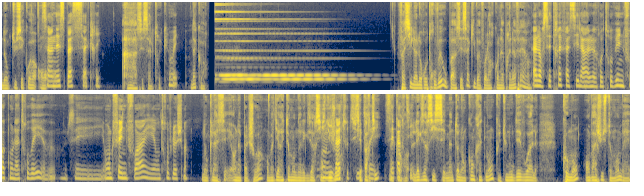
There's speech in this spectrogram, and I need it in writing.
Donc tu sais quoi on- C'est un espace sacré. Ah, c'est ça le truc. Oui. D'accord. Facile à le retrouver ou pas? C'est ça qu'il va falloir qu'on apprenne à faire. Alors c'est très facile à le retrouver une fois qu'on l'a trouvé. euh, on le fait une fois et on trouve le chemin. Donc là, on n'a pas le choix. On va directement dans l'exercice On du y jour. va tout de suite, C'est parti. oui. C'est D'accord. parti. L'exercice, c'est maintenant concrètement que tu nous dévoiles comment on va justement ben,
